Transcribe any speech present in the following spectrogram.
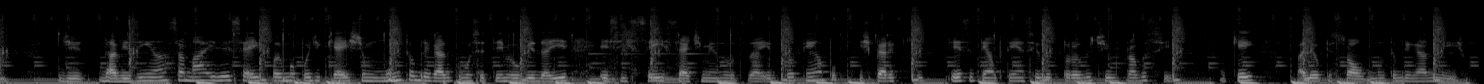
de, da vizinhança, mas esse aí foi o meu podcast. Muito obrigado por você ter me ouvido aí esses 6, 7 minutos aí do seu tempo. Espero que esse tempo tenha sido produtivo para você, ok? Valeu, pessoal. Muito obrigado mesmo.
